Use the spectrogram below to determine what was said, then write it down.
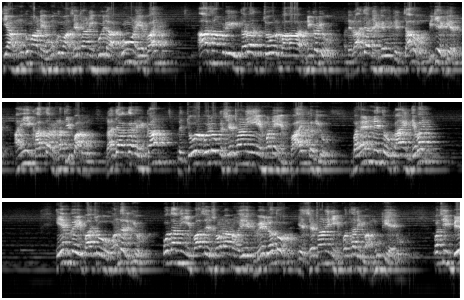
ત્યાં ઊંઘમાં ને ઊંઘમાં શેઠાણી બોલ્યા, કોણ એ ભાઈ? આ સાંભળી તરત ચોર બહાર નીકળ્યો અને રાજાને કહે કે, ચાલો, બીજે ઘેર. અહીં ખાતર નથી પાડવું. રાજા કહે, કા? એટલે ચોર બોલ્યો કે, શેઠાણીએ મને ભાઈ કહ્યો, બહેનને તો કાંઈ દેવાય એમ કહી પાછો અંદર ગયો. પોતાની પાસે સોનાનો એક વેઢ હતો, એ શેઠાણીની પથારીમાં મૂકી આવ્યો. પછી બે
